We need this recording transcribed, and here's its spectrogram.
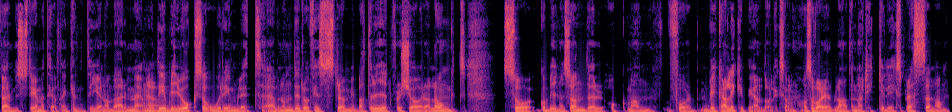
värmesystemet helt enkelt inte ger någon värme. Ja. Och Det blir ju också orimligt, även om det då finns ström i batteriet för att köra långt så går bilen sönder och man får bli kall i kupén. Då liksom. Och så var det bland annat en artikel i Expressen om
